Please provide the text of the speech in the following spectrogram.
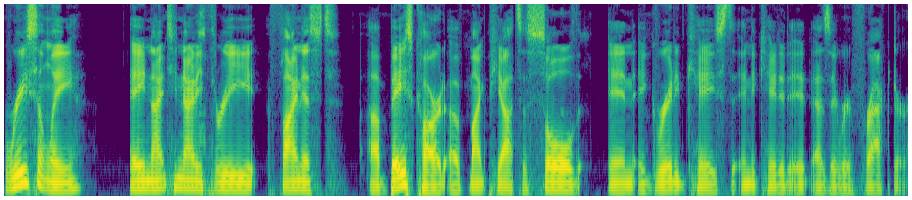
recently, a 1993 finest uh, base card of Mike Piazza sold in a graded case that indicated it as a refractor.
